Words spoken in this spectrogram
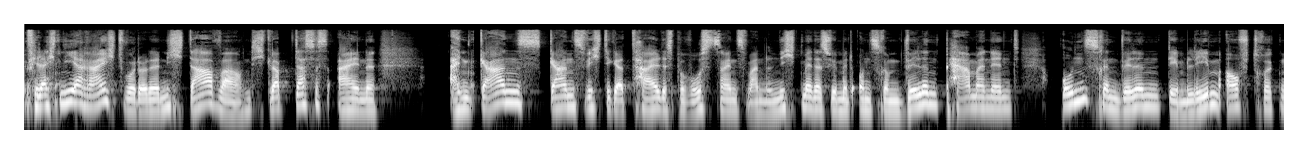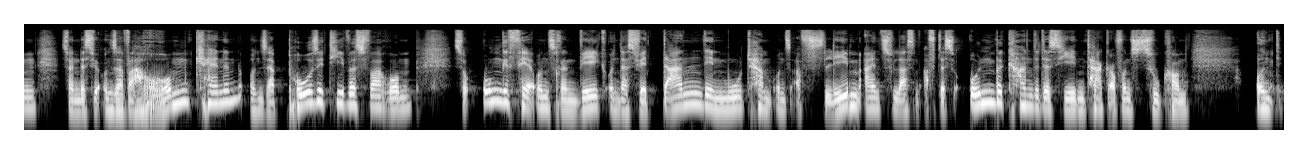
vielleicht nie erreicht wurde oder nicht da war. Und ich glaube, das ist eine ein ganz, ganz wichtiger Teil des Bewusstseinswandels. Nicht mehr, dass wir mit unserem Willen permanent unseren Willen dem Leben aufdrücken, sondern dass wir unser Warum kennen, unser positives Warum, so ungefähr unseren Weg und dass wir dann den Mut haben, uns aufs Leben einzulassen, auf das Unbekannte, das jeden Tag auf uns zukommt und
